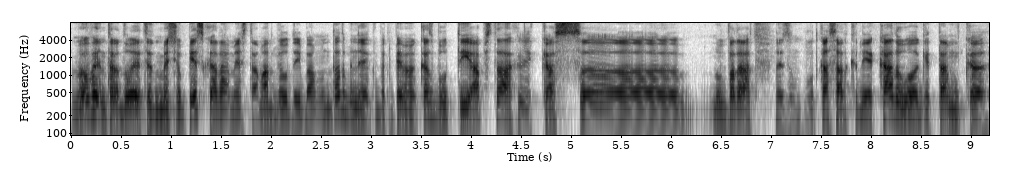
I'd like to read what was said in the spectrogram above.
Vēl viena tāda lieta, mēs jau pieskārāmies tām atbildībām un darbinieku, bet, piemēram, kas būtu tie apstākļi, kas nu, varētu nezinu, būt kā sarkanie karogi tam, ka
